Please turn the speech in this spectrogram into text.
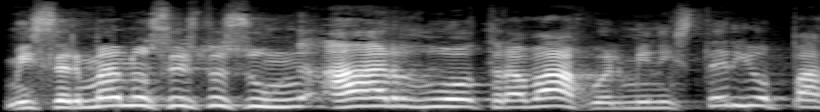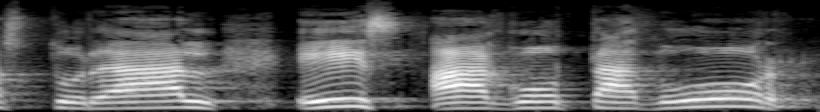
Mis hermanos, esto es un arduo trabajo. El ministerio pastoral es agotador.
